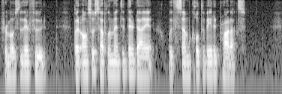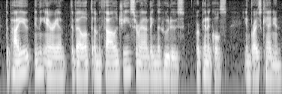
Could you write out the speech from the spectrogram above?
for most of their food, but also supplemented their diet with some cultivated products. The Paiute in the area developed a mythology surrounding the hoodoos, or pinnacles, in Bryce Canyon.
